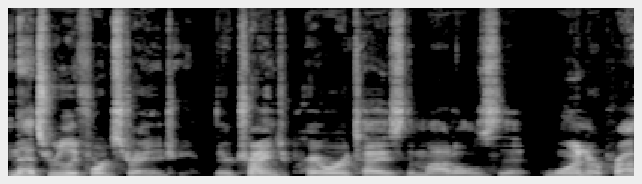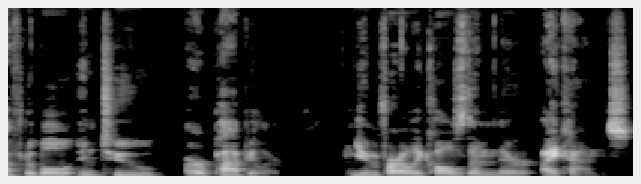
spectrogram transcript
And that's really Ford's strategy. They're trying to prioritize the models that one are profitable and two are popular. Jim Farley calls them their icons.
